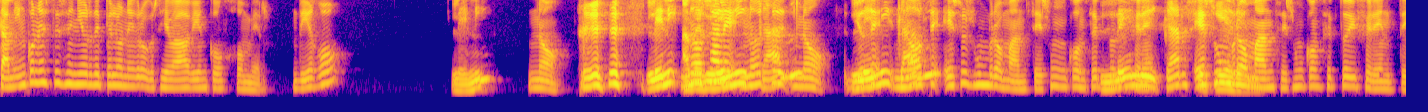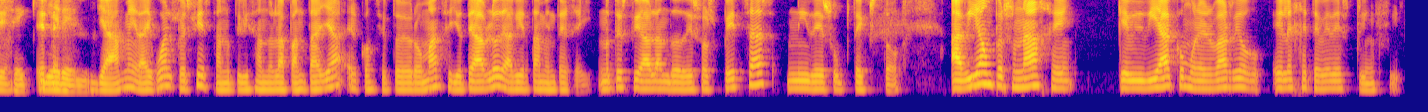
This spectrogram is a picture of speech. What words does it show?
También con este señor de pelo negro que se llevaba bien con Homer. Diego, ¿Lenny? no. Lenny, a no ver, sale, Lenny no, no. Te- Lenny no te- eso es un bromance, es un concepto Lenny diferente. Es un quieren. bromance, es un concepto diferente. Se Este- quieren. ya me da igual, pero si están utilizando en la pantalla el concepto de bromance. Yo te hablo de abiertamente gay. No te estoy hablando de sospechas ni de subtexto. Había un personaje que vivía como en el barrio LGTB de Springfield.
